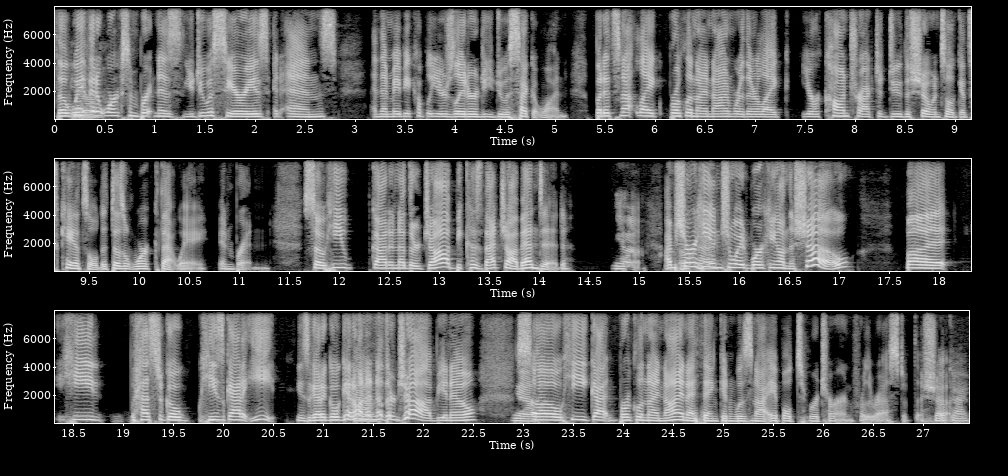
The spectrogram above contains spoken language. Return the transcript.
The way Yeah. that it works in Britain is you do a series, it ends, and then maybe a couple years later do you do a second one. But it's not like Brooklyn Nine Nine where they're like you're contracted to do the show until it gets canceled. It doesn't work that way in Britain. So he got another job because that job ended. Yeah. I'm sure he enjoyed working on the show, but he has to go. He's got to eat. He's got to go get on another job, you know. Yeah. So he got Brooklyn Nine Nine, I think, and was not able to return for the rest of the show. okay.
